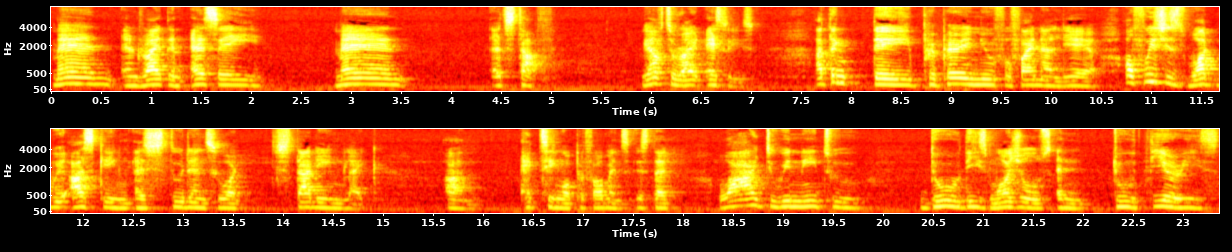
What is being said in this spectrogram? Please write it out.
Man and write an essay. Man it's tough. You have to write essays. I think they preparing you for final year of which is what we're asking as students who are studying like um, acting or performance is that why do we need to do these modules and do theories?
